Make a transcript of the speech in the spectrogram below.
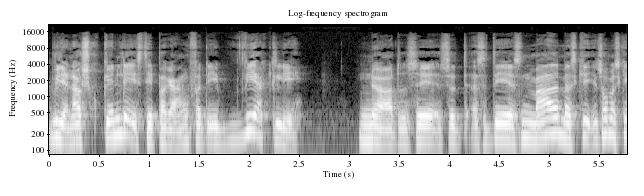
vil jeg nok skulle genlæse det et par gange, for det er virkelig nørdet. Så, så altså det er sådan meget, man skal, jeg tror, man skal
